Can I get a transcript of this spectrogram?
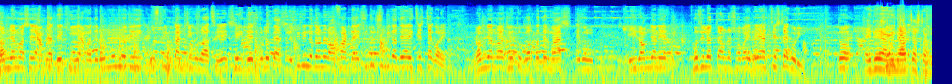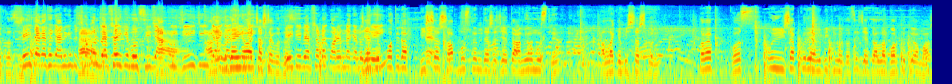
রমজান মাসে আমরা দেখি আমাদের অন্যান্য যে মুসলিম কান্ট্রিগুলো আছে সেই দেশগুলোতে আসলে বিভিন্ন ধরনের অফার দেয় সুযোগ সুবিধা দেওয়ারই চেষ্টা করে। রমজান মাস যেহেতু বরকতের মাস এবং এই রমজানের ফজিলতটা আমরা সবাই নেয়ার চেষ্টা করি তো এইটাই আমি নেওয়ার চেষ্টা করতেছি। সেই জায়গা থেকে আমি কিন্তু হ্যাঁ। সকল ব্যবসায়ীকে বলছি যে আপনি হ্যাঁ। যেই যেই জায়গায় নেওয়ার চেষ্টা করতেছি। যেই যে ব্যবসাটা করেন না কেন যেই প্রতিটা বিশ্বের সব মুসলিম দেশে যেহেতু আমিও মুসলিম আল্লাহকে বিশ্বাস করি তবে গোস ওই হিসাব করে আমি বিক্রি করতেছি যেহেতু আল্লাহর বরকতীয় মাস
